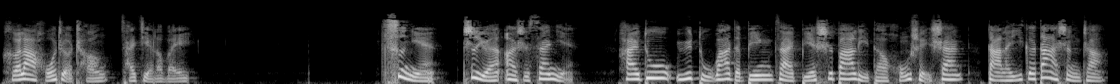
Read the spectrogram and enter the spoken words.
和腊活者城才解了围。次年，至元二十三年，海都与笃洼的兵在别什巴里的洪水山打了一个大胜仗，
